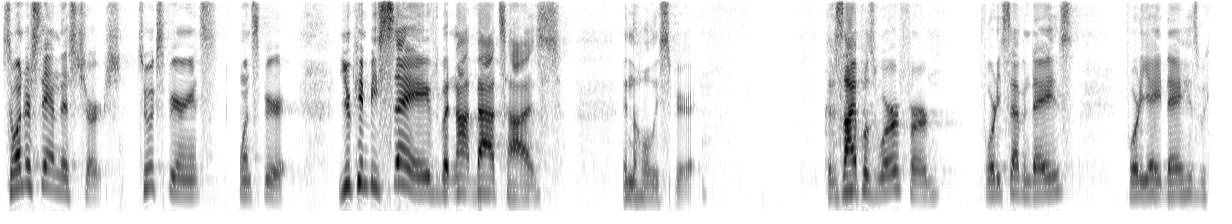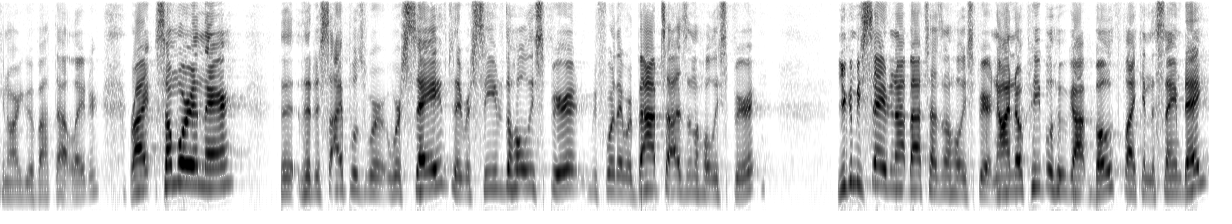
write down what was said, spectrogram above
So understand this, church. Two experience, one spirit. You can be saved, but not baptized in the Holy Spirit. The disciples were for 47 days, 48 days. We can argue about that later, right? Somewhere in there, the, the disciples were, were saved. They received the Holy Spirit before they were baptized in the Holy Spirit. You can be saved and not baptized in the Holy Spirit. Now, I know people who got both like in the same day.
